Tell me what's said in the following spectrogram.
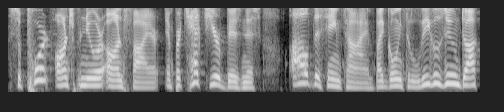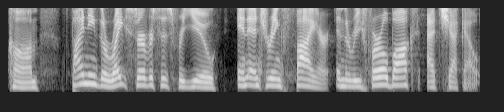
Support Entrepreneur on Fire and protect your business all at the same time by going to LegalZoom.com, finding the right services for you, and entering FIRE in the referral box at checkout.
